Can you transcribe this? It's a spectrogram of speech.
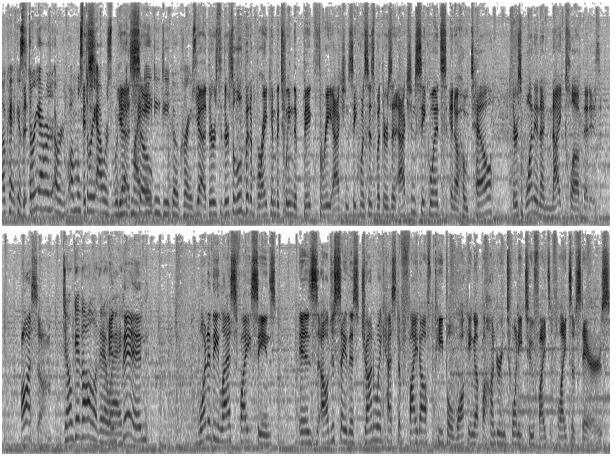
Okay, because three hours or almost three hours would yeah, make my so- ADD go crazy. Yeah, there's there's a little bit of break in between the big three action sequences, but there's an action sequence in a hotel. There's one in a nightclub that is awesome. Don't give all of it away. And then one of the last fight scenes is I'll just say this: John Wick has to fight off people walking up 122 fights, flights of stairs.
